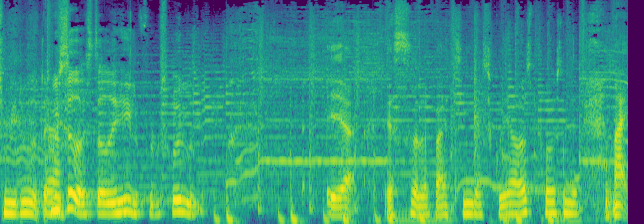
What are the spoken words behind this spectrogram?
smidt ud der. Du sidder stadig helt fortryllet. Ja, jeg sidder bare og tænker, skulle jeg også prøve sådan lidt? Nej.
